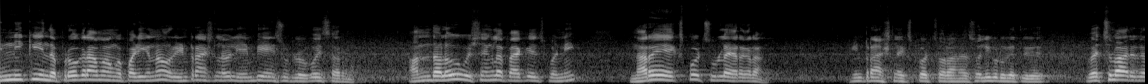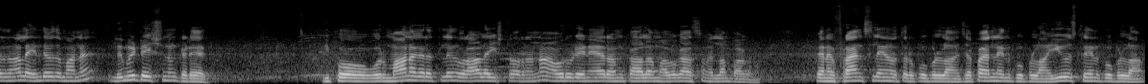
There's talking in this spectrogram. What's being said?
இன்றைக்கி இந்த ப்ரோக்ராம் அவங்க படிக்கணும்னா ஒரு இன்டர்நேஷ்னல் லெவல் எம்பிஏ இன்ஸ்டியூட்டில் போய் சேரணும். அந்த அளவு விஷயங்களை பேக்கேஜ் பண்ணி நிறைய எக்ஸ்பர்ட்ஸ் உள்ளே இறங்குறாங்க. இன்டர்நேஷ்னல் எக்ஸ்பர்ட்ஸ் வராங்க சொல்லிக் கொடுக்கறதுக்கு. வெச்சுலாக இருக்கிறதுனால எந்த விதமான லிமிட்டேஷனும் கிடையாது. இப்போது ஒரு மாநகரத்துலேருந்து ஒரு ஆளை இஷ்டம் வரணும்னா அவருடைய நேரம் காலம் அவகாசம் எல்லாம் பார்க்கணும். இப்போ எனக்கு ஃப்ரான்ஸ்லேருந்து ஒருத்தர் கூப்பிடலாம் ஜப்பான்லேருந்து கூப்பிடலாம் யூஎஸ்லேருந்து கூப்பிடலாம்.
